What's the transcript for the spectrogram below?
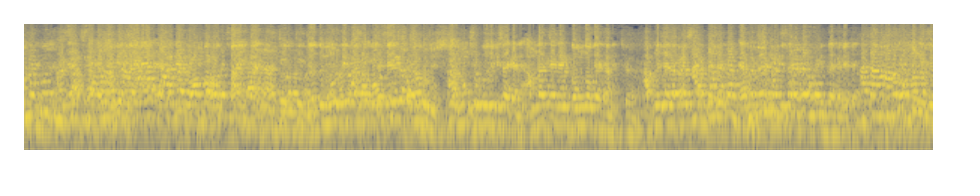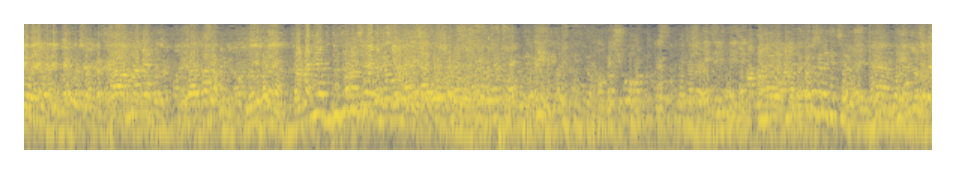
আমার বলতে আমি চাই না এখানে লম্বা হোক ভাই ভাই। যেহেতু মুরগির কথা বলছে সার মাংস বুঝে দিছে এখানে আমরা চাই না দ্বন্দ্ব এখানে আপনি যে রেফারেন্স আচ্ছা, করতেছেন আচ্ছা, এভাবে দুজন এখানে বিষয়টা হোক। দিতে দেখেন এটা আচ্ছা, আমার- লম্বা না করে ভাই এখানে ব্যাখ্যার সরকার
